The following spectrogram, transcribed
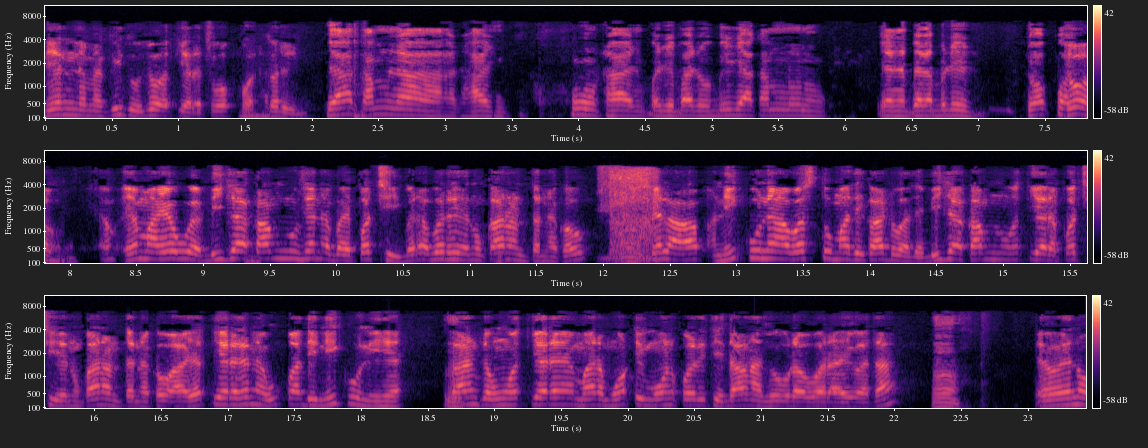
બેન ને મેં કીધું જો અત્યારે ચોખવટ કરીને. ક્યાં કામના થાય શું થાય ને પછી પાછું બીજા કામનું એને પેલા બધી જો એમાં એવું બીજા કામનું છે ને ભાઈ પછી બરાબર છે એનું કારણ તને કહું. પેલા નીકુ ને આ વસ્તુ માંથી કાઢવા દે. બીજા કામનું અત્યારે પછી એનું કારણ તને કહું. આ અત્યારે છે ને ઉપાધિ નીકુ ની છે કારણ કે હું અત્યારે મારા મોટી મોન પરથી દાણા જોવરાવવા આવ્યા હતા. એનો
